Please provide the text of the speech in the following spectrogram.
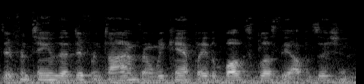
different teams at different times, and we can't play the Bucs plus the opposition.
